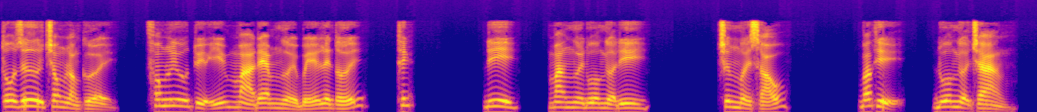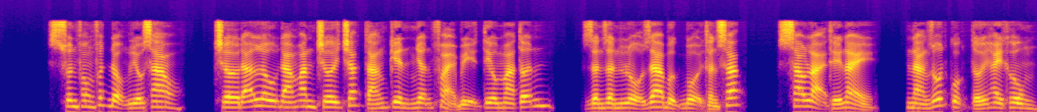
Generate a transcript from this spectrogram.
tô dư trong lòng cười, phong lưu tùy ý mà đem người bế lên tới. Đi, mang người đua ngựa đi. Chương 16 Bác thị, đua ngựa chàng. Xuân Phong phất động liếu sao, chờ đã lâu đám ăn chơi chắc táng kiên nhẫn phải bị tiêu ma tẫn, dần dần lộ ra bực bội thần sắc, sao lại thế này, nàng rốt cuộc tới hay không?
